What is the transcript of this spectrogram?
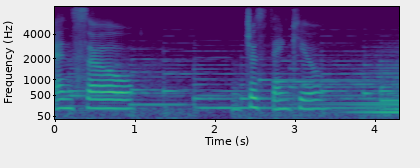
And so just thank you.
